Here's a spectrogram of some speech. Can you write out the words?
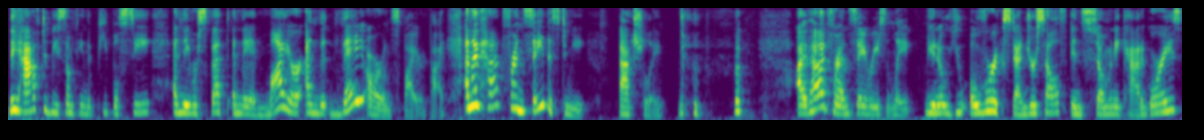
They have to be something that people see and they respect and they admire and that they are inspired by. And I've had friends say this to me, actually. I've had friends say recently, you know, you overextend yourself in so many categories,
